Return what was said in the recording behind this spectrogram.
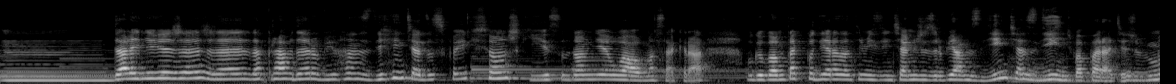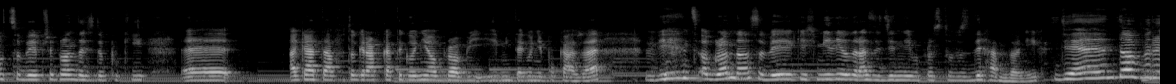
Mm, dalej nie wierzę, że naprawdę robiłam zdjęcia do swojej książki. Jest to dla mnie wow, masakra. W ogóle byłam tak podjarana tymi zdjęciami, że zrobiłam zdjęcia zdjęć w aparacie, żeby móc sobie je przeglądać, dopóki e, Agata, fotografka, tego nie obrobi i mi tego nie pokaże. Więc oglądam sobie jakieś milion razy dziennie i po prostu wzdycham do nich. Dzień dobry!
